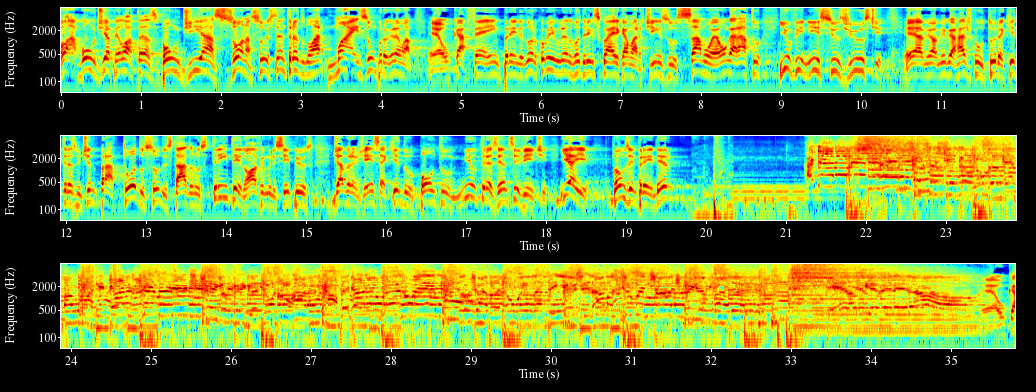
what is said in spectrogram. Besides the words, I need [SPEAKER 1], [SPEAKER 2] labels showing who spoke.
[SPEAKER 1] Olá, bom dia Pelotas, bom dia Zona Sul. Está entrando no ar mais um programa. É o Café Empreendedor comigo, Leandro Rodrigues, com a Erika Martins, o Samuel Ongarato e o Vinícius Juste. É meu amigo a Rádio Cultura aqui transmitindo para todo o sul do estado, nos 39 municípios de abrangência aqui do ponto 1320. E aí, vamos empreender?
